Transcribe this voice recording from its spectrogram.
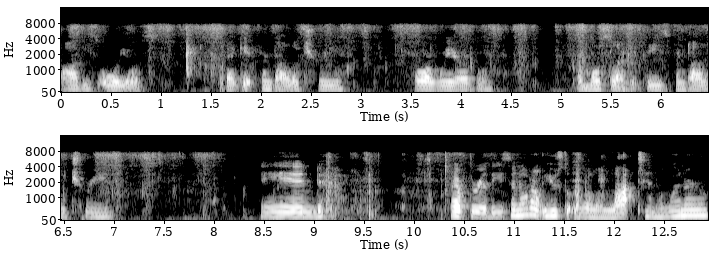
All these oils that I get from Dollar Tree or wherever. But mostly I get these from Dollar Tree and I have three of these and I don't use the oil a lot in the winter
